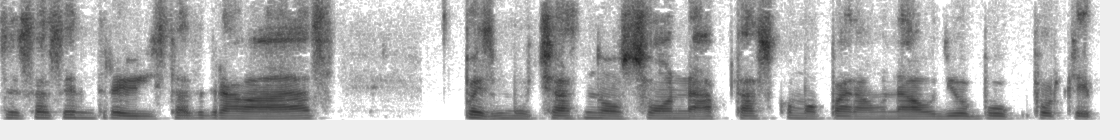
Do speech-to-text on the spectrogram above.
esas entrevistas grabadas, pues muchas no son aptas como para un audiobook porque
